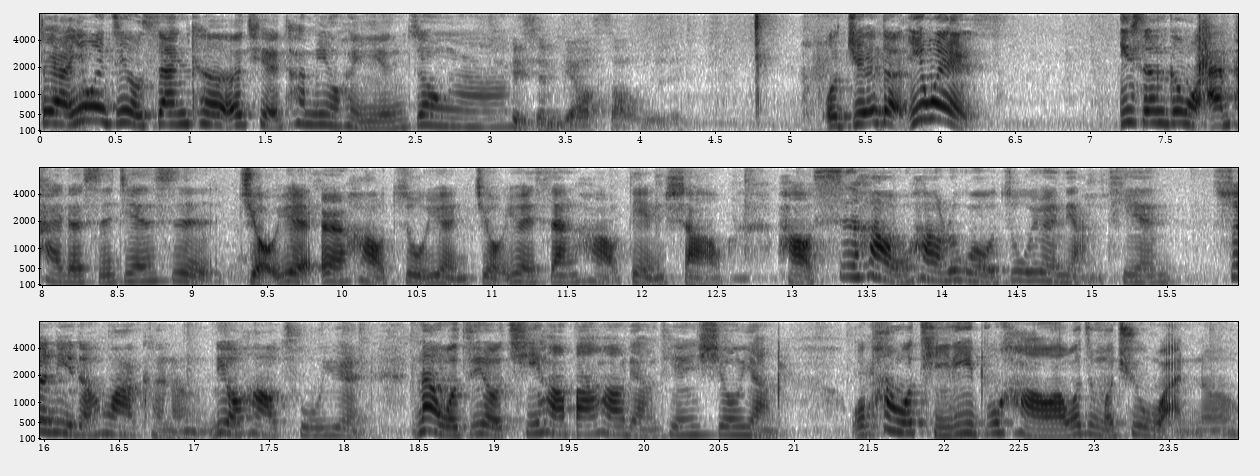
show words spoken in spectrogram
对啊，因为只有三颗，而且他没有很严重啊。可以先不要烧？我觉得，因为医生跟我安排的时间是九月二号住院，九月三号电烧。好，四号、五号如果我住院两天顺利的话，可能六号出院。那我只有七号、八号两天休养，我怕我体力不好啊，我怎么去玩呢？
